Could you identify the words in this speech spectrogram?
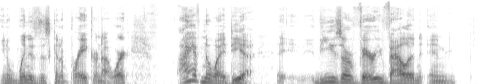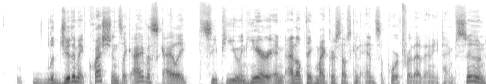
You know, when is this going to break or not work?" I have no idea. These are very valid and legitimate questions. Like I have a Skylake CPU in here, and I don't think Microsoft's going to end support for that anytime soon,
